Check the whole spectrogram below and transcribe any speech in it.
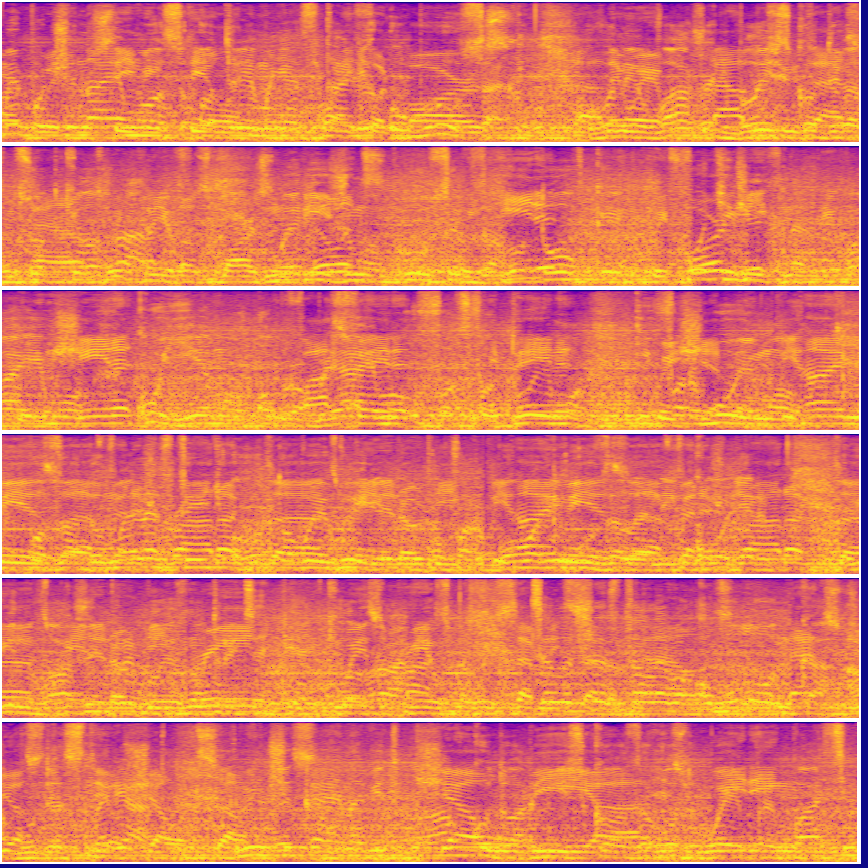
Ми починаємо з отримання сталі у брусах. Вони важать близько 900 кілограмів. Ми ріжемо бруси в заготовки, потім їх нагріваємо, куємо, обробляємо, фосфатуємо і фарбуємо. Позаду мене стоїть готовий виріб, пофарбований у зелений колір. Він важить приблизно 35 кілограмів. Це лише сталева оболонка, а буде снаряд. Він чекає на відправку до армійського заводу боєприпасів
